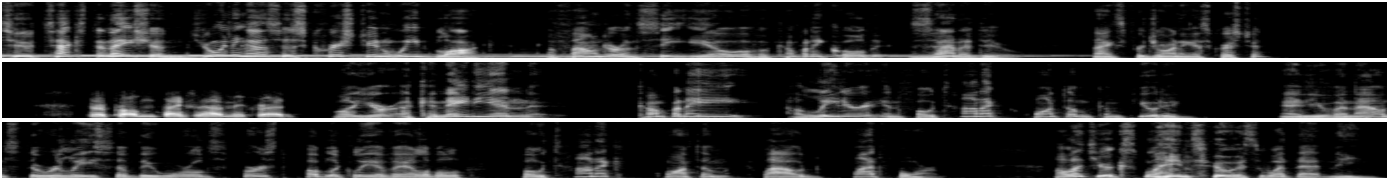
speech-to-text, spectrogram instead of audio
to Techstination. Joining us is Christian Weedbrook, the founder and CEO of a company called Xanadu. Thanks for joining us, Christian. No problem. Thanks for having me, Fred. Well, you're a Canadian company, a leader in photonic quantum computing, and you've announced the release of the world's first publicly available photonic quantum cloud platform. I'll let you explain to us what that means.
